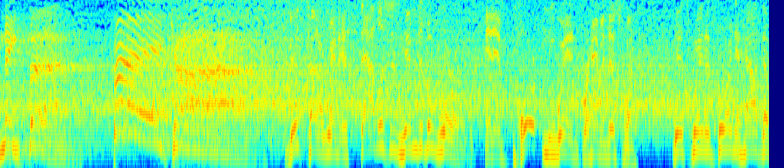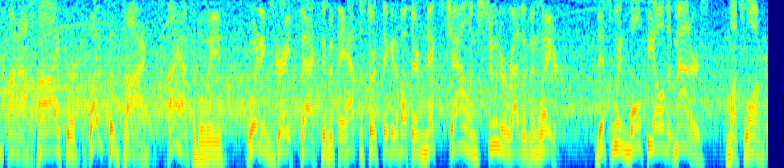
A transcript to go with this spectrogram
Nathan Bacon. This kind of win establishes him to the world. An important win for him in this one. This win is going to have them on a high for quite some time, I have to believe. Winning's great, Saxton, but they have to start thinking about their next challenge sooner rather than later. This win won't be all that matters much longer.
